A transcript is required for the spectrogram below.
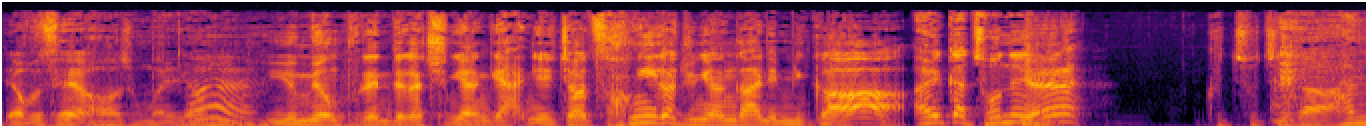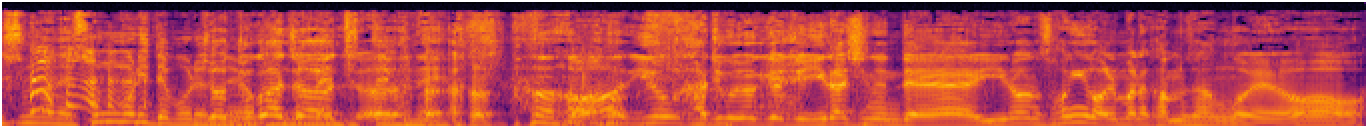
100%. 여보세요. 아, 정말요? 유명 브랜드가 중요한 게 아니에요. 저 성의가 중요한 거 아닙니까? 아, 그러니까 저는 예? 그쵸 제가 한 순간에 속물이 돼 버렸네요. 저 누가 저, 저 때문에. 어, 이거 가지고 여기 일하시는데 이런 성의가 얼마나 감사한 거예요.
